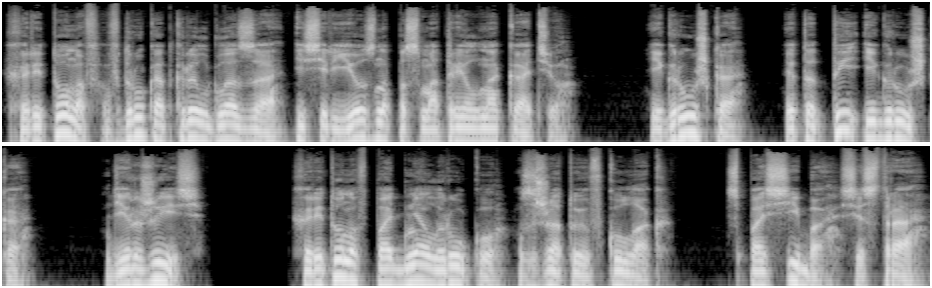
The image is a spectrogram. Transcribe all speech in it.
Харитонов вдруг открыл глаза и серьезно посмотрел на Катю. «Игрушка? Это ты игрушка? Держись!» Харитонов поднял руку, сжатую в кулак. «Спасибо, сестра».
